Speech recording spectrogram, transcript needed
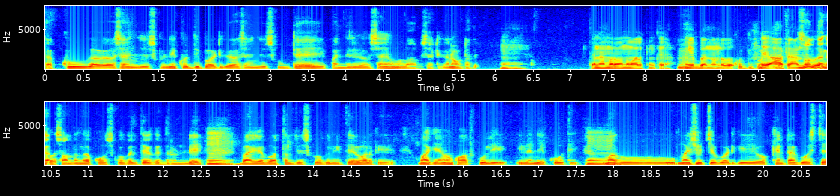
తక్కువగా వ్యవసాయం చేసుకుని కొద్దిపాటిగా వ్యవసాయం చేసుకుంటే పందిరి వ్యవసాయం లాభసాటిగానే ఉంటది. నెంబర్ వన్ వాళ్ళకి ఇంకా ఇబ్బంది ఉండదు. కొద్దిపాటి ఆ ఫ్యామిలీ సొంతంగా సొంతంగా కోసుకోగలిగితే ఒక ఇద్దరు ఉండి భార్యాభర్తలు చేసుకోగలిగితే వాళ్ళకి మాకేమో కోత కూలి ఇవన్నీ ఎక్కువ అవుతాయి మాకు మనిషి వచ్చేపాటికి ఒక కింటాకు వస్తే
